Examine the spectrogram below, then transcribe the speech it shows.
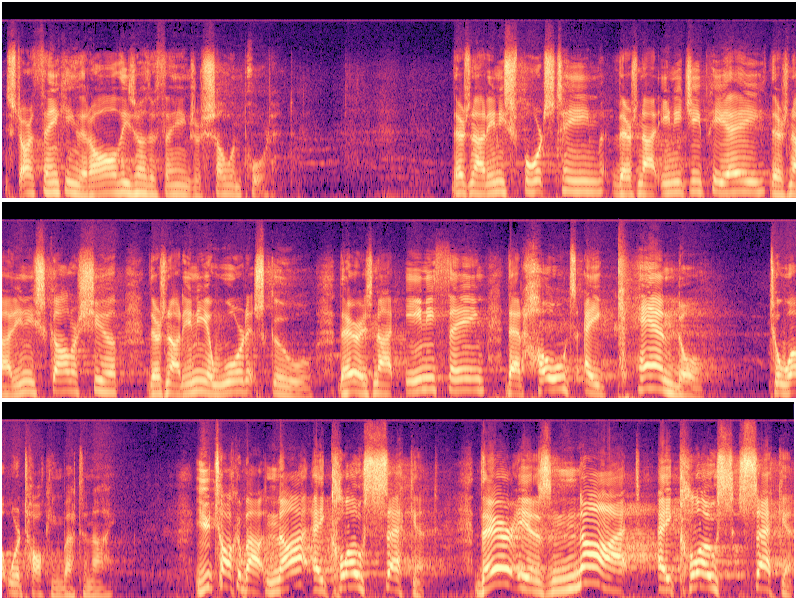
and start thinking that all these other things are so important. There's not any sports team, there's not any GPA, there's not any scholarship, there's not any award at school. There is not anything that holds a candle to what we're talking about tonight. You talk about not a close second. There is not a close second.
